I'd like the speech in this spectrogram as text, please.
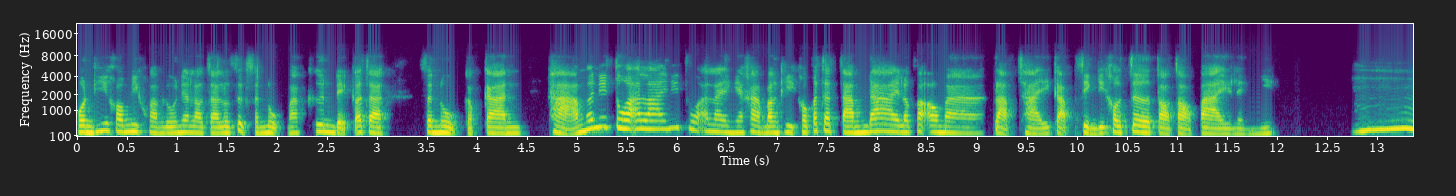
คนที่เขามีความรู้เนี่ยเราจะรู้สึกสนุกมากขึ้น เด็กก็จะสนุกกับการถามว่านี่ตัวอะไรนี่ตัวอะไรเงี้ยค่ะ บางทีเขาก็จะจำได้แล้วก็เอามาปรับใช้กับสิ่งที่เขาเจอต่อต่อไปอะไรอย่างนี้ อืม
